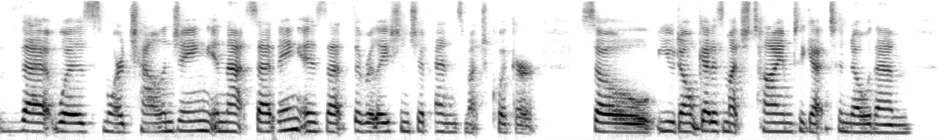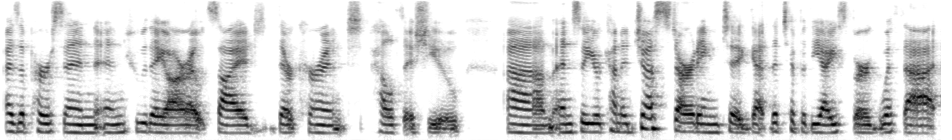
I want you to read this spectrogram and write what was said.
that was more challenging in that setting is that the relationship ends much quicker. So you don't get as much time to get to know them as a person and who they are outside their current health issue. Um, and so you're kind of just starting to get the tip of the iceberg with that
